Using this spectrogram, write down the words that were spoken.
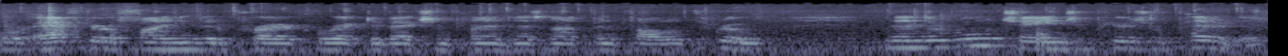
or after a finding that a prior corrective action plan has not been followed through, then the rule change appears repetitive.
